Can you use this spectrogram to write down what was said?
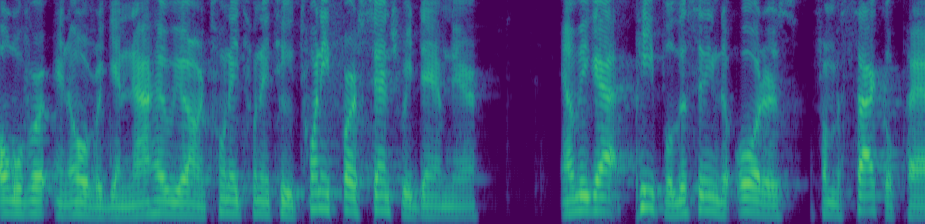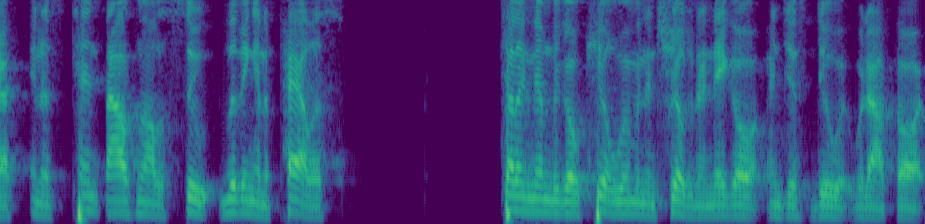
over and over again. Now here we are in 2022, 21st century, damn near. And we got people listening to orders from a psychopath in a $10,000 suit living in a palace, telling them to go kill women and children, and they go and just do it without thought.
